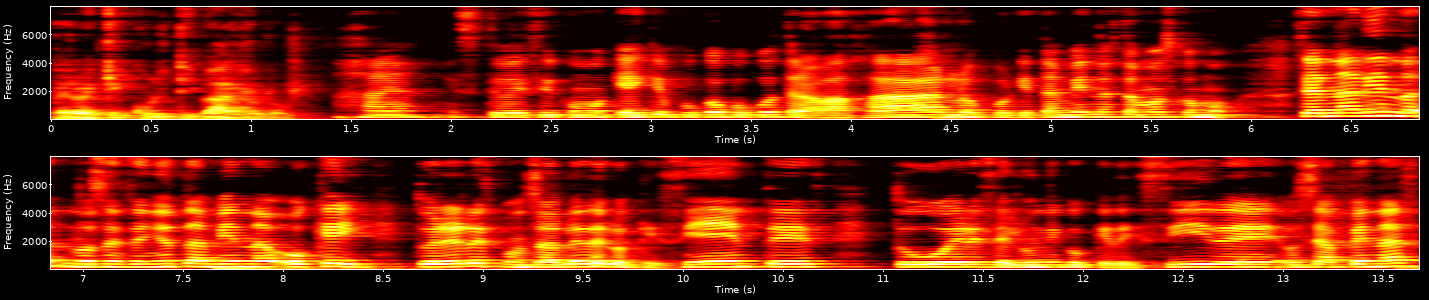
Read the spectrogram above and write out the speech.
Pero hay que cultivarlo. Ajá, eso te voy a decir, como que hay que poco a poco trabajarlo, porque también no estamos como, o sea, nadie nos enseñó también, ok, tú eres responsable de lo que sientes, tú eres el único que decide, o sea, apenas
